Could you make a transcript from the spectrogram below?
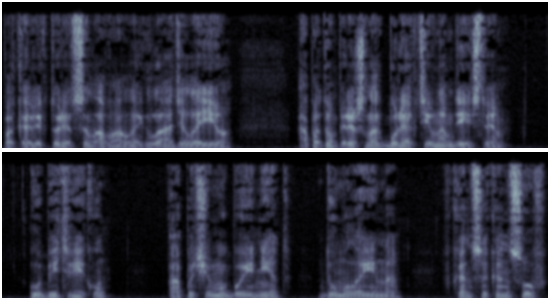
пока Виктория целовала и гладила ее, а потом перешла к более активным действиям. «Убить Вику». «А почему бы и нет?» — думала Инна. «В конце концов,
